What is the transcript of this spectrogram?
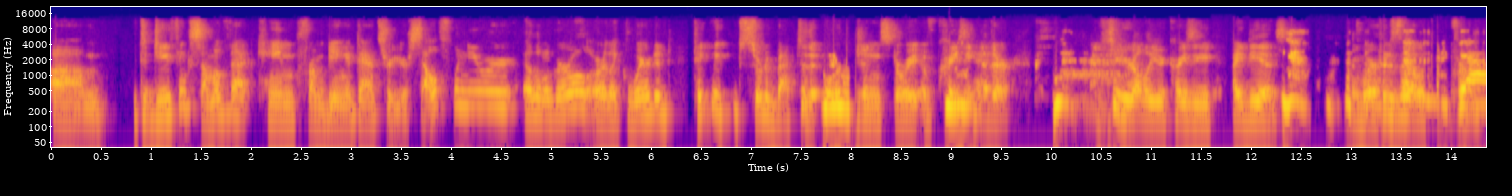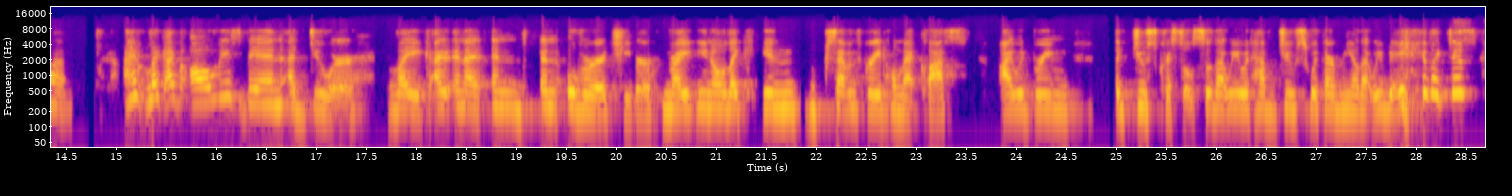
um, do, you think some of that came from being a dancer yourself when you were a little girl, or like where did take me sort of back to the origin story of Crazy Heather? your all your crazy ideas. and where does that all come from? Yeah. I like I've always been a doer, like I and I and an overachiever, right? You know, like in seventh grade home ec class, I would bring like juice crystals so that we would have juice with our meal that we made. like just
